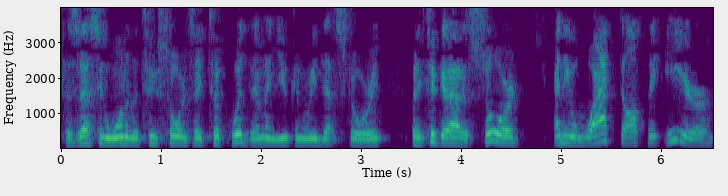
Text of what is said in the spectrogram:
possessing one of the two swords they took with them, and you can read that story, but he took it out of his sword and he whacked off the ear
